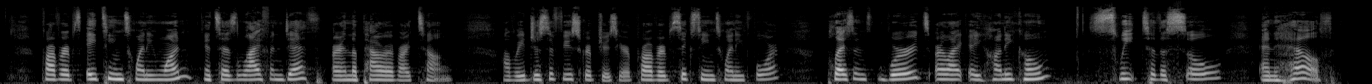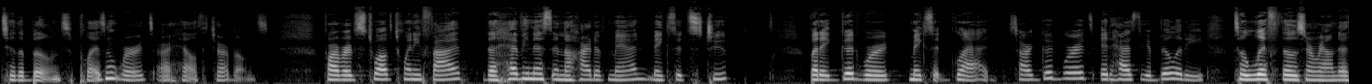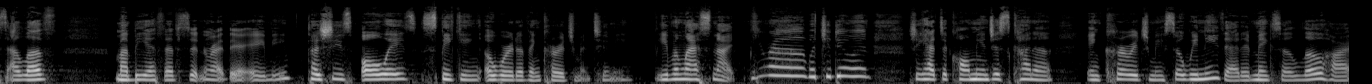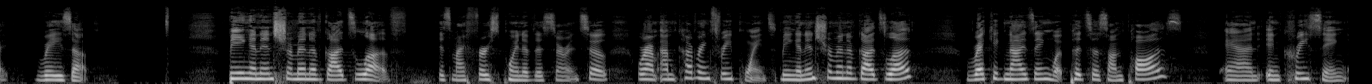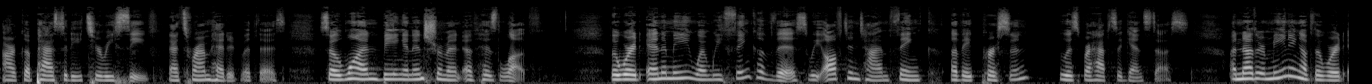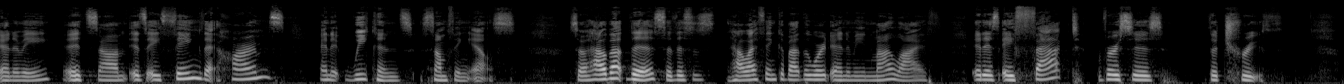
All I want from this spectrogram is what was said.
Proverbs 18:21, it says life and death are in the power of our tongue. I'll read just a few scriptures here. Proverbs 16:24, pleasant words are like a honeycomb, sweet to the soul and health to the bones. Pleasant words are health to our bones. Proverbs 12:25, the heaviness in the heart of man makes it stoop, but a good word makes it glad. So our good words, it has the ability to lift those around us. I love my BFF sitting right there, Amy, because she's always speaking a word of encouragement to me. Even last night, Meera, what you doing? She had to call me and just kind of encourage me. So we need that. It makes a low heart raise up. Being an instrument of God's love is my first point of this sermon. So, where I'm, I'm covering three points being an instrument of God's love, recognizing what puts us on pause, and increasing our capacity to receive. That's where I'm headed with this. So, one, being an instrument of His love. The word enemy, when we think of this, we oftentimes think of a person who is perhaps against us. Another meaning of the word enemy, it's, um, it's a thing that harms and it weakens something else. So, how about this? So, this is how I think about the word enemy in my life. It is a fact versus the truth.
